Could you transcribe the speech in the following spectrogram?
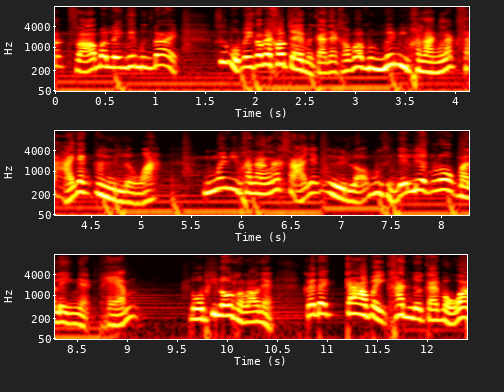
รักษามะเร็งให้มึงได้ ซึ่งผมเองก็ไม่เข้าใจเหมือนกันนะครับว่ามึงไม่มีพลังรักษาอย่างอื่นเหรอวะ มึงไม่มีพลังรักษาอย่างอื่นเหรอ มึงถึงได้เลือกโรคมะเร็งเนี่ย แถมตัวพี่โรนของเราเนี่ย ก็ได้ก้าวไปอีกขั้นโดยการบอกว่า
